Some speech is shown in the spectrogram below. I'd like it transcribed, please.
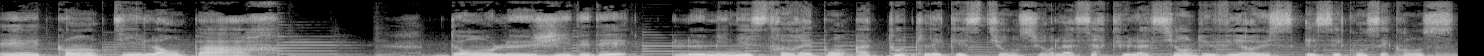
et quand il en part. Dans le JDD, le ministre répond à toutes les questions sur la circulation du virus et ses conséquences.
